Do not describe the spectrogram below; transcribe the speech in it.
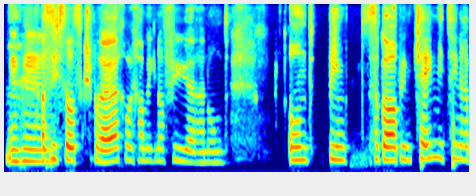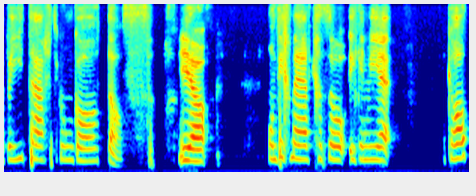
Mhm. Also es ist so ein Gespräch, das ich mich noch führen und und beim, sogar beim Jam mit seiner Beeinträchtigung geht das. Ja. Und ich merke so irgendwie, gerade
